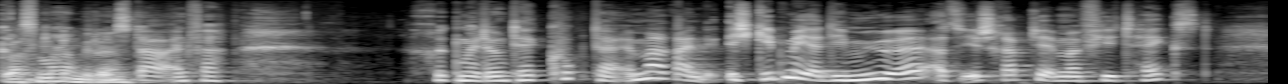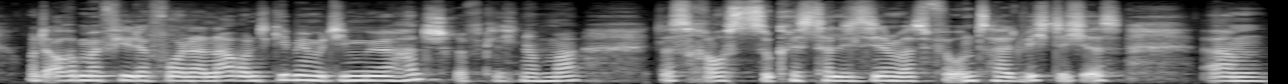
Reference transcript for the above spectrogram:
Was Gib machen wir denn? uns da einfach Rückmeldung. Der guckt da immer rein. Ich gebe mir ja die Mühe, also ihr schreibt ja immer viel Text und auch immer viel davor und danach und ich gebe mir mit die Mühe, handschriftlich nochmal das rauszukristallisieren, was für uns halt wichtig ist. Ähm,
